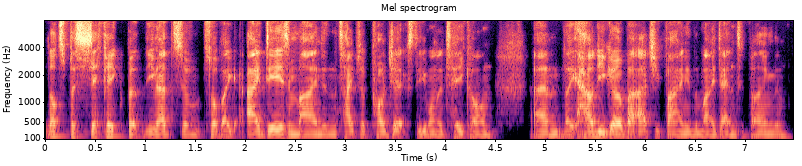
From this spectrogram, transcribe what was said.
not specific, but you had some sort of like ideas in mind and the types of projects that you want to take on. Um, like, how do you go about actually finding them, identifying them?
